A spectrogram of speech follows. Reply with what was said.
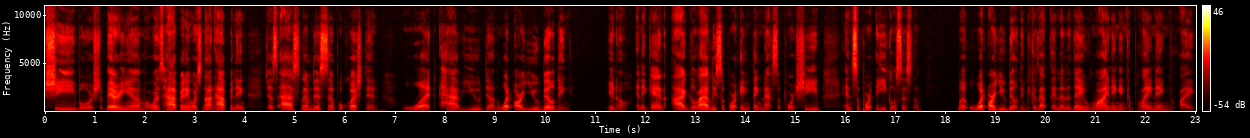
SHIB or Shibarium or what's happening, what's not happening, just ask them this simple question. What have you done? What are you building you know. And again, I gladly support anything that supports sheep and support the ecosystem. But what are you building? Because at the end of the day, whining and complaining, like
